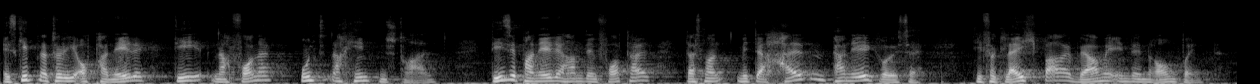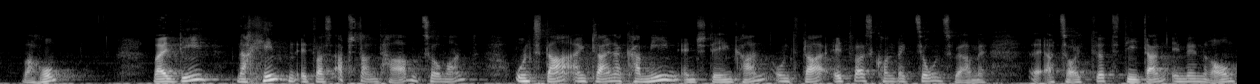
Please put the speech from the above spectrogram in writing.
Es gibt natürlich auch Paneele, die nach vorne und nach hinten strahlen. Diese Paneele haben den Vorteil, dass man mit der halben Panelgröße die vergleichbare Wärme in den Raum bringt. Warum? Weil die nach hinten etwas Abstand haben zur Wand und da ein kleiner Kamin entstehen kann und da etwas Konvektionswärme äh, erzeugt wird, die dann in den Raum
